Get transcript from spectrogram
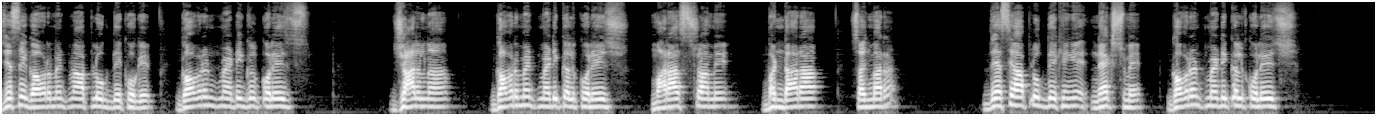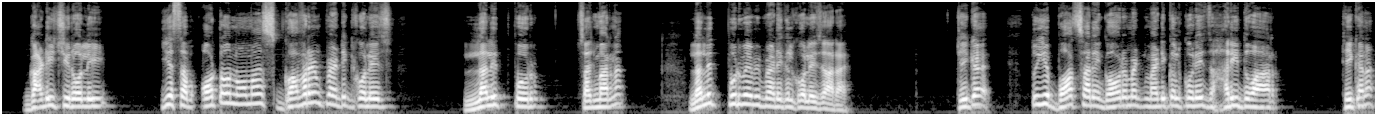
जैसे गवर्नमेंट में आप लोग देखोगे government medical college Jalna government medical college Maharashtra में, भंडारा, समझ मारा जैसे आप लोग देखेंगे नेक्स्ट में गवर्नमेंट मेडिकल कॉलेज गाड़ी चिरोली, ये सब autonomous government medical college Lalitpur, समझ मारना ललितपुर में भी मेडिकल कॉलेज आ रहा है। ठीक है? तो ये बहुत सारे गवर्नमेंट मेडिकल कॉलेज, हरिद्वार, ठीक है ना?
